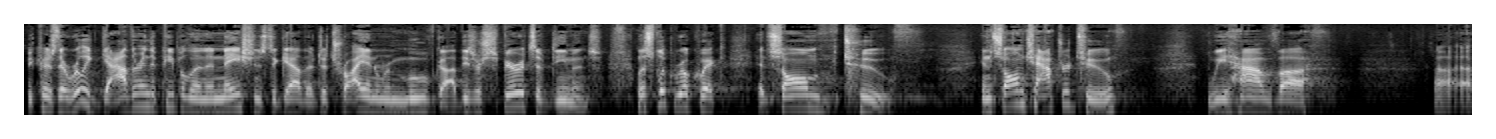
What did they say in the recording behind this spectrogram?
because they're really gathering the people and the nations together to try and remove God. These are spirits of demons. Let's look real quick at Psalm 2. In Psalm chapter 2, we have uh, uh,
